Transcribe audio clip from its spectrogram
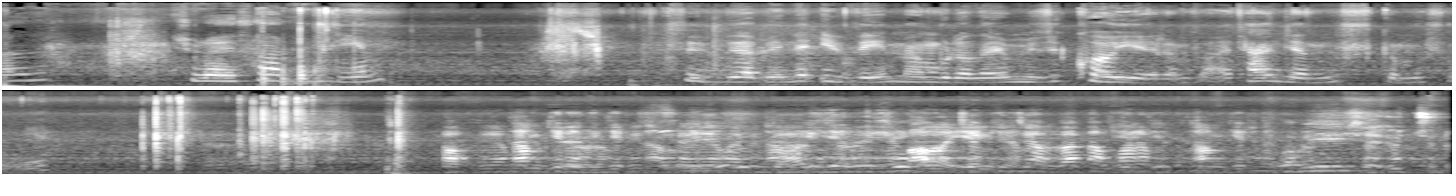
Ben şuraya sabitleyeyim. Siz de beni izleyin. Ben buralara müzik koyuyorum zaten. Canınız sıkılmasın diye. Tam gir hadi gir. Tam gir. Tamam gir. Valla çekileceğim zaten para Tam gir. Abi iş. Şey 300.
